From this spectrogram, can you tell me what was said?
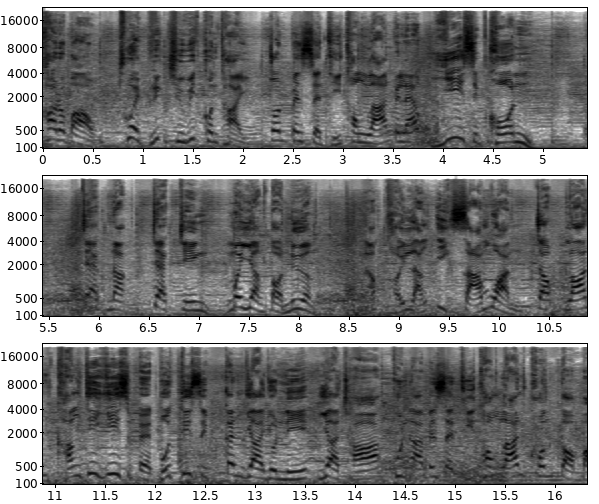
คาราบาว ช่วยพลิกชีวิตคนไทย จนเป็นเศรษฐีทองล้านไปแล้ว 20 คน แจกหนัก แจกจริงมาอย่างต่อเนื่อง นับถอยหลังอีก 3 วัน จับล้านครั้งที่ 21 พุธที่ 10 กันยายนนี้ อย่าช้า คุณอาจเป็นเศรษฐีทองล้านคนต่อไป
